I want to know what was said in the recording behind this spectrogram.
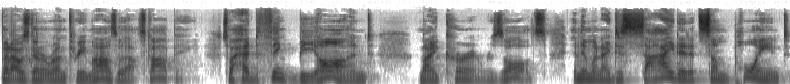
But I was going to run three miles without stopping. So I had to think beyond my current results. And then when I decided at some point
